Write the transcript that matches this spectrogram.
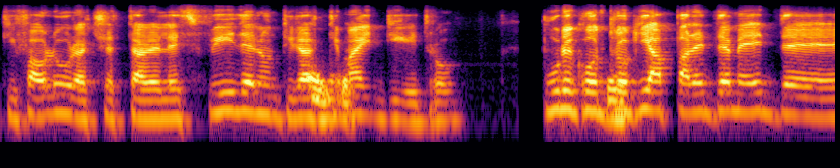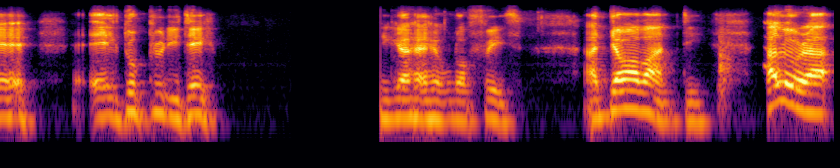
ti fa onore accettare le sfide e non tirarti certo. mai indietro, pure contro sì. chi apparentemente è il doppio di te. Mica è un'offesa. Andiamo avanti. Allora,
